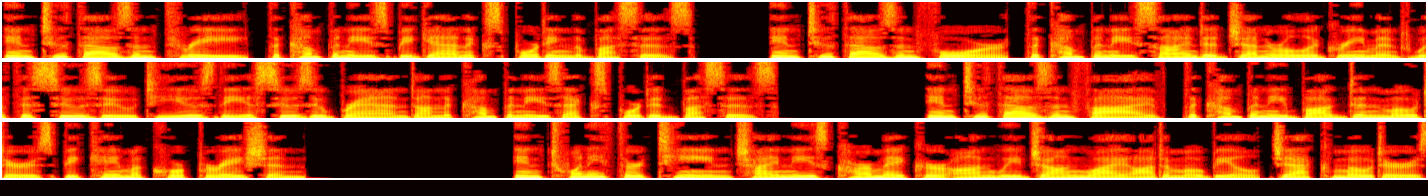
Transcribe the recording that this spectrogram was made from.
In 2003, the companies began exporting the buses. In 2004, the company signed a general agreement with Isuzu to use the Isuzu brand on the company's exported buses. In 2005, the company Bogdan Motors became a corporation. In 2013 Chinese carmaker Anhui Zhonghuai Automobile JAC Motors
